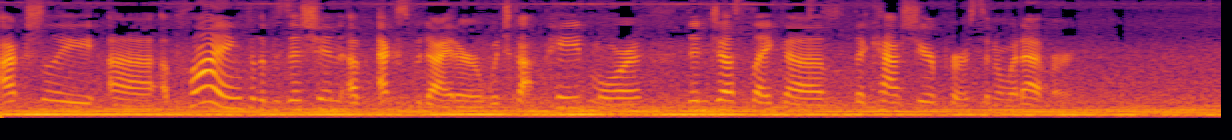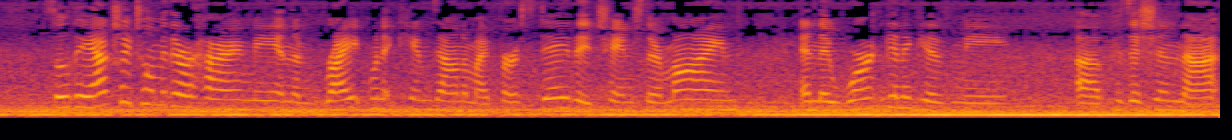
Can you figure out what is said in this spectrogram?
actually uh, applying for the position of expediter, which got paid more than just like uh, the cashier person or whatever. So they actually told me they were hiring me, and then right when it came down to my first day, they changed their mind and they weren't going to give me a position that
